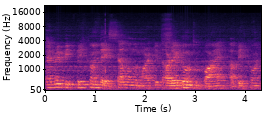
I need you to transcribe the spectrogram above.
every Bitcoin they sell on the market? Are they going to buy a Bitcoin?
